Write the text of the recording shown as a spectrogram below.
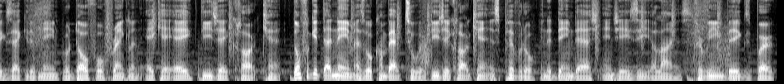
executive named Rodolfo Franklin, aka DJ Clark Kent. Don't forget that name as we'll come back to it. DJ Clark Kent is pivotal in the Dame Dash and Jay-Z alliance. Kareem Biggs Burke,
